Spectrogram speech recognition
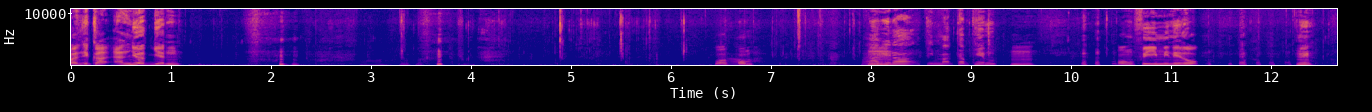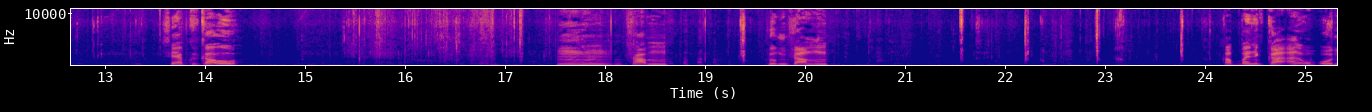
บรรยากาศอันเยือกเย็นพวกผม มาพี่น้องกินหมักทับทิมอืมของฟรีมินิโลก นี่แซ่บคือเก้าอืมช้ำชุ่มช้ำกับบรรยากาศอันอบอุ่น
